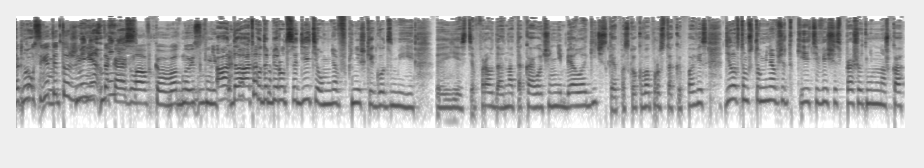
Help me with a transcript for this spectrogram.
Так что Ну, у Светы тоже меня- есть такая меня с- главка в одной из книг. А, да, откуда берутся дети? У меня в книжке «Год змеи» э, есть. Правда, она такая очень не биологическая, поскольку вопрос так и повис. Дело в том, что меня вообще-таки эти вещи спрашивают немножко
